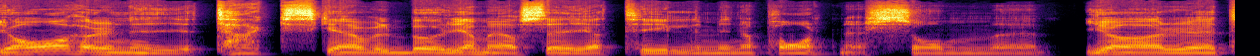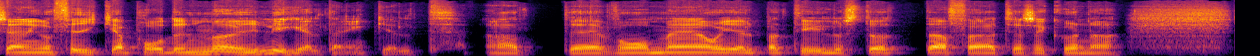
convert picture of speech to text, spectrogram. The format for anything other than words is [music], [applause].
Ja, hörni, tack ska jag väl börja med att säga till mina partners som eh, gör eh, Träning och fika-podden möjlig helt enkelt. Att eh, vara med och hjälpa till och stötta för att jag ska kunna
